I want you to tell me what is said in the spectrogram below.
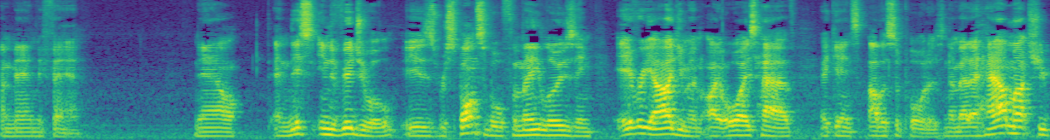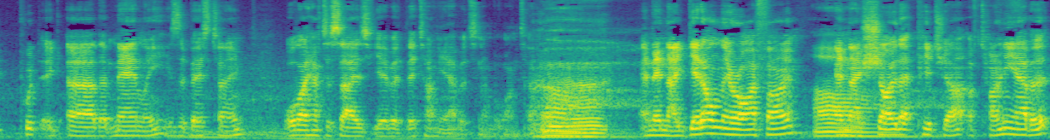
a manly fan. Now, and this individual is responsible for me losing every argument I always have against other supporters. No matter how much you put uh, that Manly is the best team, all I have to say is, yeah, but they're Tony Abbott's number one team. Ah. And then they get on their iPhone and they ah. show that picture of Tony Abbott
